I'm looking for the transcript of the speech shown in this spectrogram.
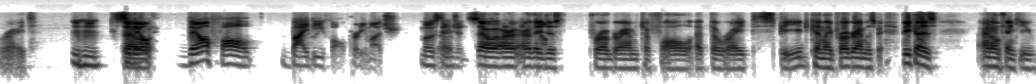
right Mm-hmm. So, they all So- they all fall by default, pretty much. Most Right. engines. So are are they just programmed to fall at the right speed? Can they program the speed? Because I don't think you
